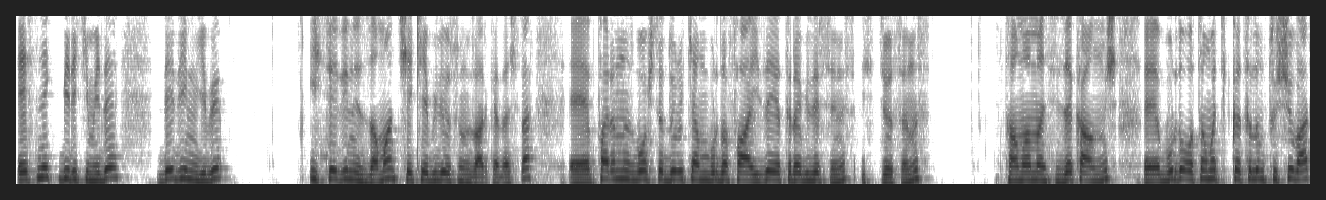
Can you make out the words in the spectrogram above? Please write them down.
Esnek birikimi de dediğim gibi istediğiniz zaman çekebiliyorsunuz arkadaşlar. E, paranız boşta dururken burada faize yatırabilirsiniz istiyorsanız. Tamamen size kalmış. Ee, burada otomatik katılım tuşu var.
